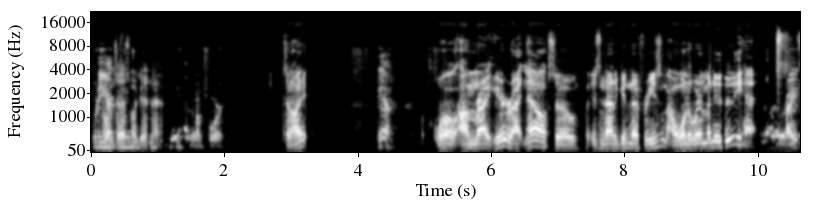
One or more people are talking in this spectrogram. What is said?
what do you Oh, got going my good hat. good hat on for? Tonight? Yeah. Well, I'm right here right now, so isn't that a good enough reason? I want to wear my new Hooey hat. All right.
